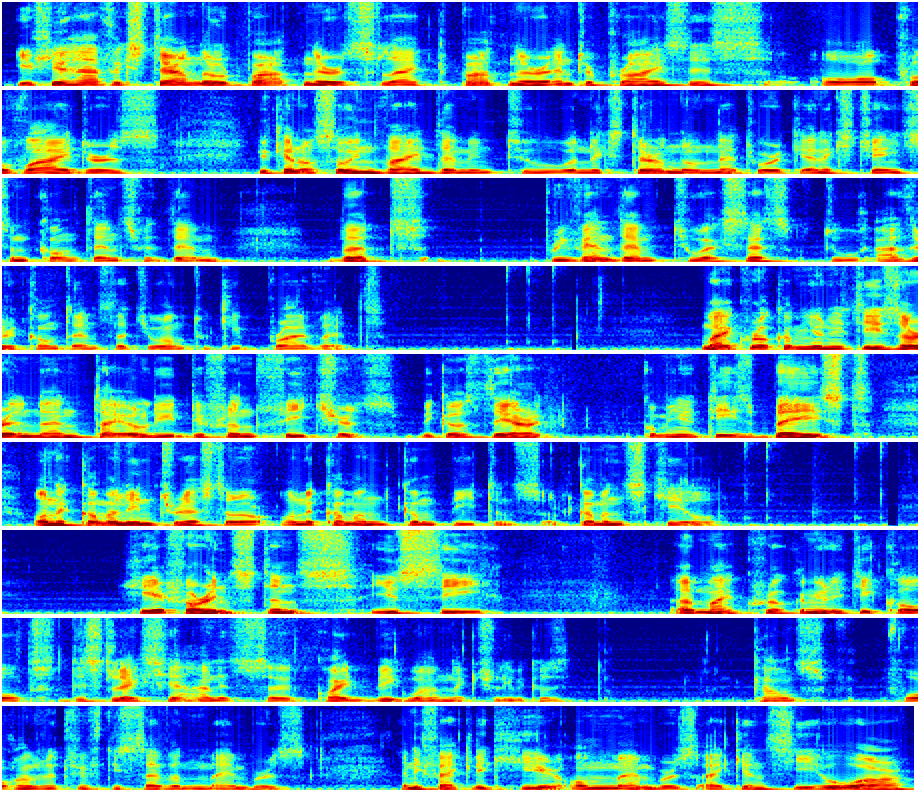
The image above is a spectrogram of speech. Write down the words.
If you have external partners like partner enterprises or providers, you can also invite them into an external network and exchange some contents with them, but prevent them to access to other contents that you want to keep private. Micro-communities are an entirely different features because they are communities based on a common interest or on a common competence or common skill. Here, for instance, you see a micro-community called Dyslexia, and it's a quite big one actually because it counts 457 members. And if I click here on members, I can see who are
